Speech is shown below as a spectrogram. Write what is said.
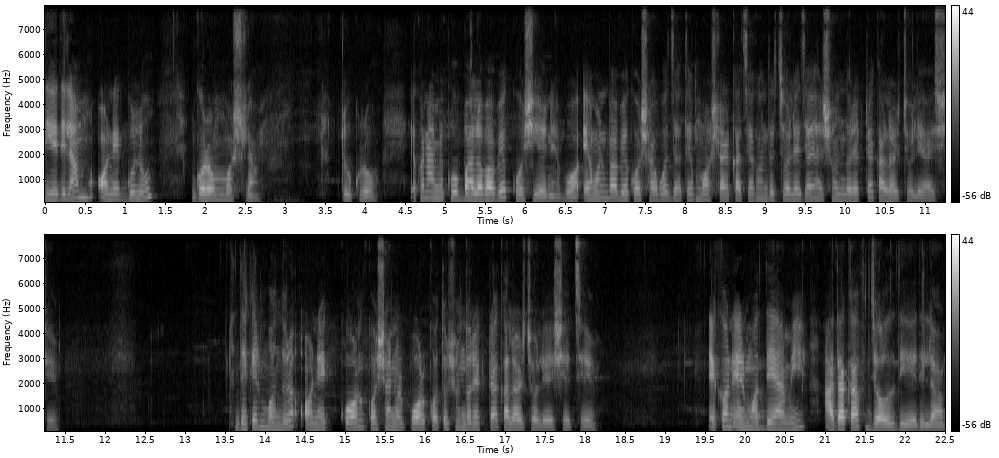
দিয়ে দিলাম অনেকগুলো গরম মশলা টুকরো। এখন আমি খুব ভালোভাবে কষিয়ে নেব। এমনভাবে কষাবো যাতে মশলার কাঁচা গন্ধ চলে যায় আর সুন্দর একটা কালার চলে আসে। দেখেন বন্ধুরা অনেকক্ষণ কষানোর পর কত সুন্দর একটা কালার চলে এসেছে। এখন এর মধ্যে আমি আধা কাপ জল দিয়ে দিলাম।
